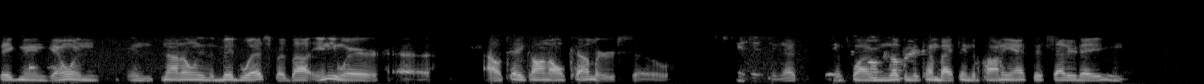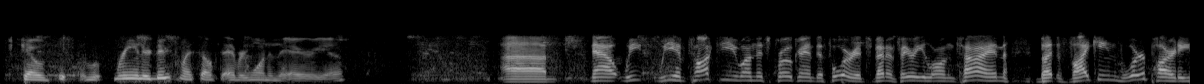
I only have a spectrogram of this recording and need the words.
big men going in not only the Midwest but about anywhere. Uh, I'll take on all comers, so mean, that's that's why I'm looking to come back into Pontiac this Saturday and show reintroduce myself to everyone in the area. Um, now we we have talked to you on this program before. It's been a very long time, but Viking War Party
